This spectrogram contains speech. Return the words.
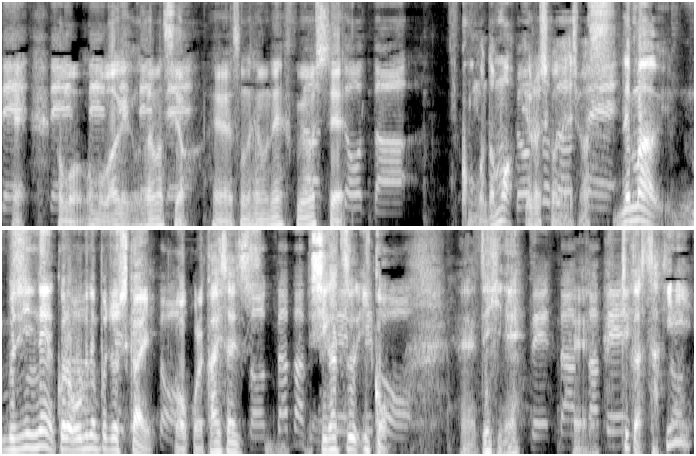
え思う、思うわけでございますよ。えーその辺をね、含めまして、今後ともよろしくお願いします。で、まあ、無事にね、これオールネポ女子会をこれ開催、4月以降、えーぜひね、えー、ていうか先に、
